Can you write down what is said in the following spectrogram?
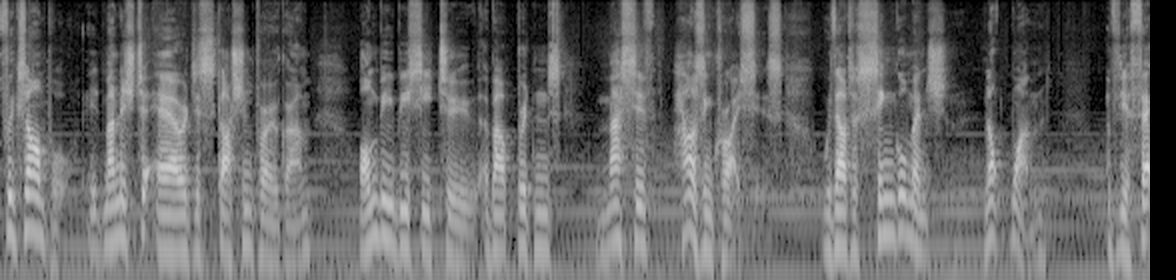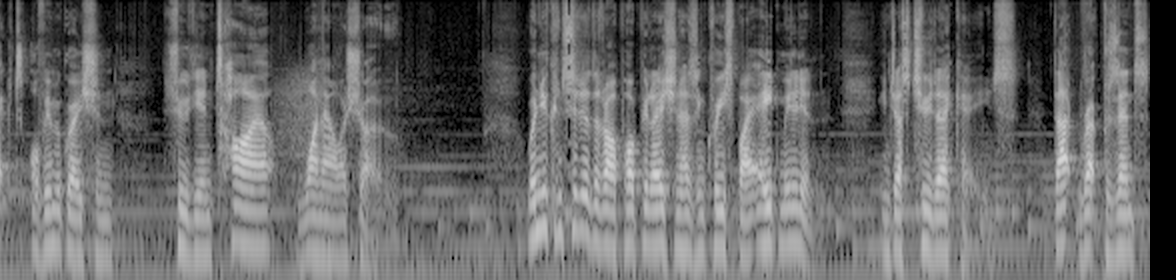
For example, it managed to air a discussion programme on BBC Two about Britain's massive housing crisis without a single mention, not one, of the effect of immigration through the entire one hour show. When you consider that our population has increased by 8 million in just two decades, that represents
